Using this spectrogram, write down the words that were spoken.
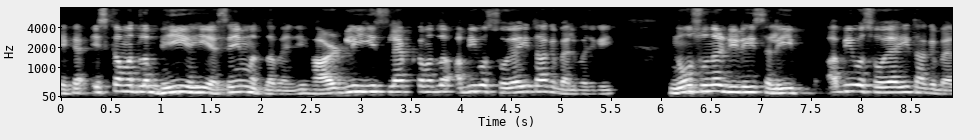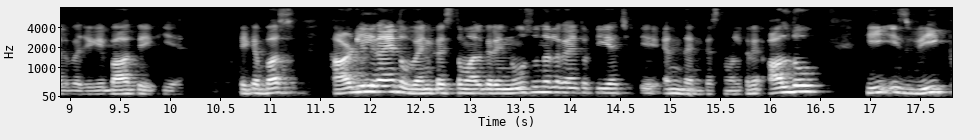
ठीक है? इसका मतलब भी यही है सेम मतलब है जी। हार्डली ही स्लेप्ट का मतलब अभी वो सोया ही था कि बेल बज गई। नो सुनर डिड ही स्लीप अभी वो सोया ही था कि बेल बज गई। बात एक ही है। ठीक है, बस हार्डली लगाएँ तो वेन का इस्तेमाल करें नो सुनर लगाएँ तो T H A N then का इस्तेमाल करें। आल दो ही इज़ वीक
